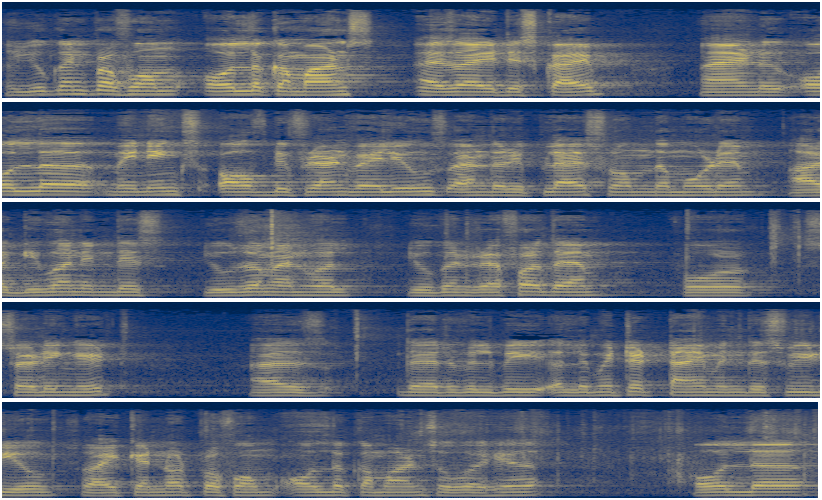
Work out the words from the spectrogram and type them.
So you can perform all the commands as I described and all the meanings of different values and the replies from the modem are given in this user manual. You can refer them for studying it as there will be a limited time in this video so I cannot perform all the commands over here. All the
